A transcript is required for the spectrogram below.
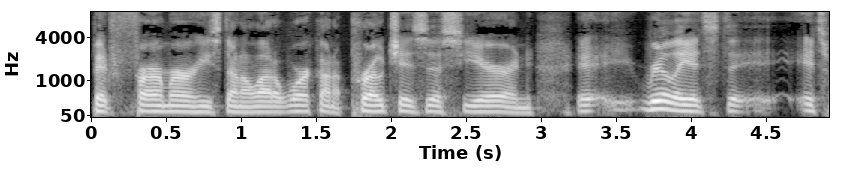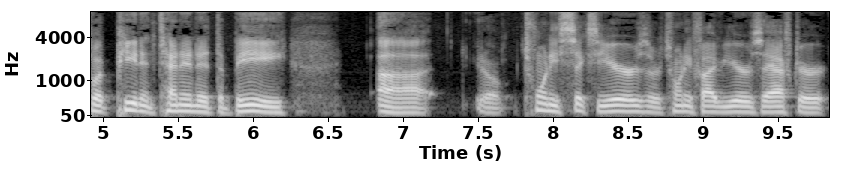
bit firmer. He's done a lot of work on approaches this year, and it, really, it's the it's what Pete intended it to be. Uh, you know 26 years or 25 years after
